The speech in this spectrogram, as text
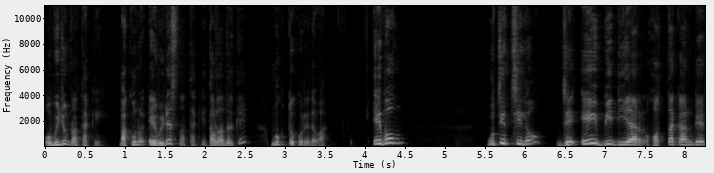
অভিযোগ না থাকে বা কোনো এভিডেন্স না থাকে, তাহলে তাদেরকে মুক্ত করে দেওয়া। এবং উচিত ছিল যে এই বিডিআর হত্যাকাণ্ডের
